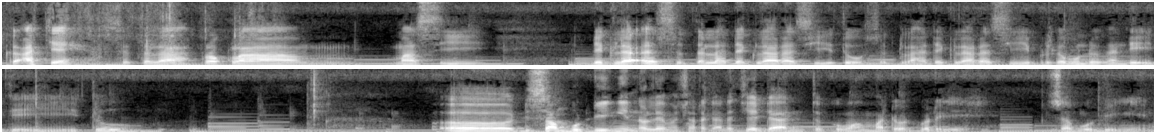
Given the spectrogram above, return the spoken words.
ke Aceh setelah proklam masih deklarasi eh, setelah deklarasi itu setelah deklarasi bergabung dengan DITI itu uh, disambut dingin oleh masyarakat Aceh dan Teguh Muhammad Daud disambut dingin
